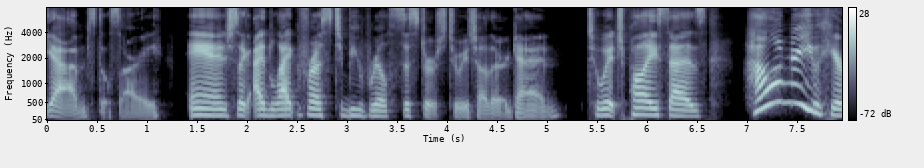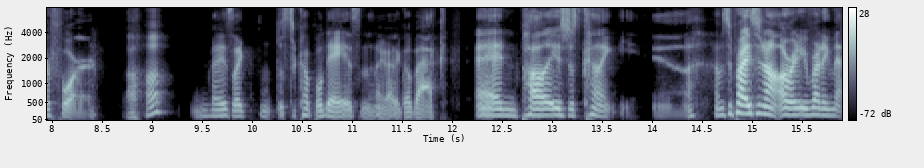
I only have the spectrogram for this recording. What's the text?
yeah, I'm still sorry. And she's like, I'd like for us to be real sisters to each other again. To which Polly says, How long are you here for? Uh huh. Betty's like, Just a couple days and then I got to go back. And Polly is just kind of like, Yeah, I'm surprised you're not already running the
